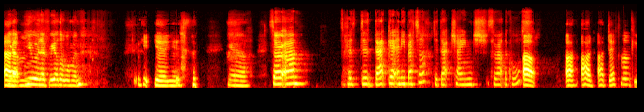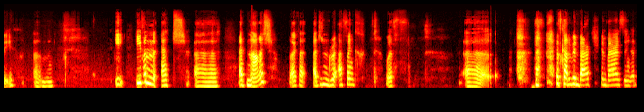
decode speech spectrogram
yeah. um, You and every other woman. yeah yeah Yeah. So, um, has did that get any better? Did that change throughout the course? uh, uh, uh, uh, definitely um, e- even at uh, at night like I, I didn't re- I think with uh, it's kind of embar- embarrassing at,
